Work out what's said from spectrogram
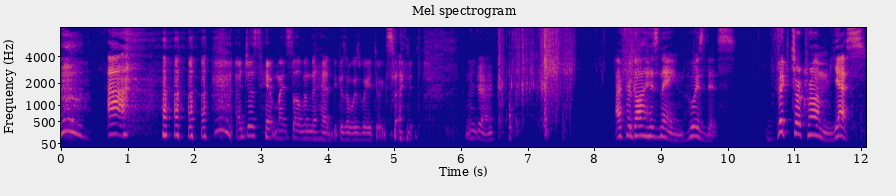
ah! I just hit myself in the head because I was way too excited. Okay. I forgot his name. Who is this? Victor Krum, yes!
